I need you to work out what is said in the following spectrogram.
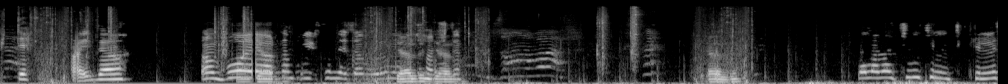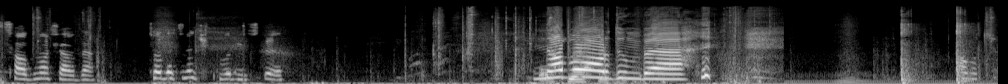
Bitti. Hayda. Ama bu ayardan de sen vurun. Geldim, geldim. Geldim. Ben hemen kimin kimin kilini saldım aşağıda. Çoğdakine kill vurmuştu. Ne bağırdım be. Abut.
